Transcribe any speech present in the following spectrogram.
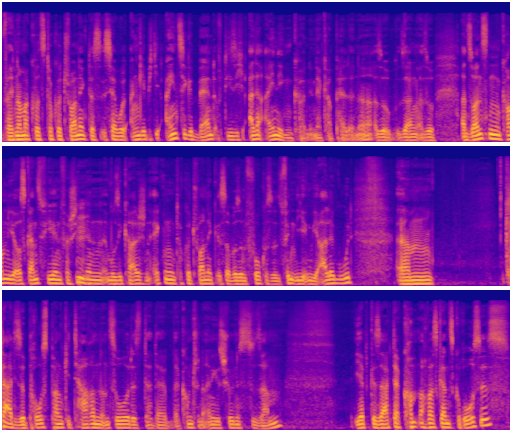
vielleicht nochmal kurz Tokotronic, das ist ja wohl angeblich die einzige Band, auf die sich alle einigen können in der Kapelle. Ne? Also sagen, also ansonsten kommen die aus ganz vielen verschiedenen musikalischen Ecken. Tokotronic ist aber so ein Fokus, das finden die irgendwie alle gut. Ähm, klar, diese Post-Punk-Gitarren und so, das, da, da, da kommt schon einiges Schönes zusammen. Ihr habt gesagt, da kommt noch was ganz Großes.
